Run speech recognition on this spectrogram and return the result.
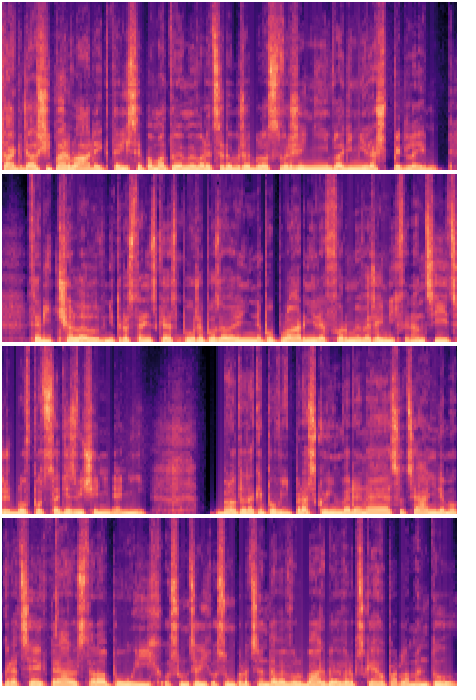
Tak další pár vlády, který si pamatujeme velice dobře, bylo svržení Vladimíra Špidly, který čelil vnitrostranické spouře po zavedení nepopulární reformy veřejných financí, což bylo v podstatě zvýšení daní. Bylo to taky po výprasku jim vedené sociální demokracie, která dostala pouhých 8,8% ve volbách do Evropského parlamentu.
